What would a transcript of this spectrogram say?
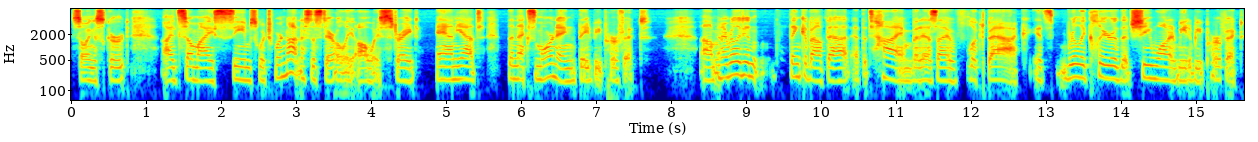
sewing a skirt. I'd sew my seams which were not necessarily always straight. And yet the next morning they'd be perfect um, and I really didn't think about that at the time, but as I've looked back, it's really clear that she wanted me to be perfect.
